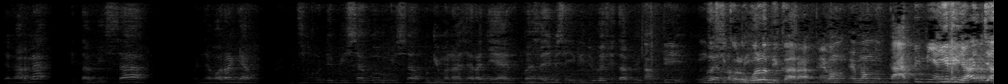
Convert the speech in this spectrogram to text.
Ya karena kita bisa Banyak orang yang Anjing kok dia bisa gue bisa bagaimana caranya ya bahasanya bisa iri juga sih tapi tapi enggak sih kalau lebih. gue lebih ke arah emang emang Tapi yang Iri aja,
